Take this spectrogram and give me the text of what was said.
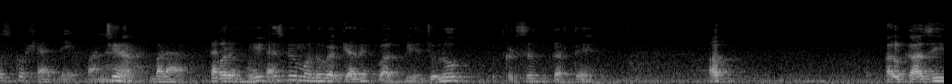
उसको शायद देख पाना जी हाँ। बड़ा और एक इसमें मनोवैज्ञानिक बात भी है जो लोग क्रिटिसिज्म करते हैं अब अलकाजी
